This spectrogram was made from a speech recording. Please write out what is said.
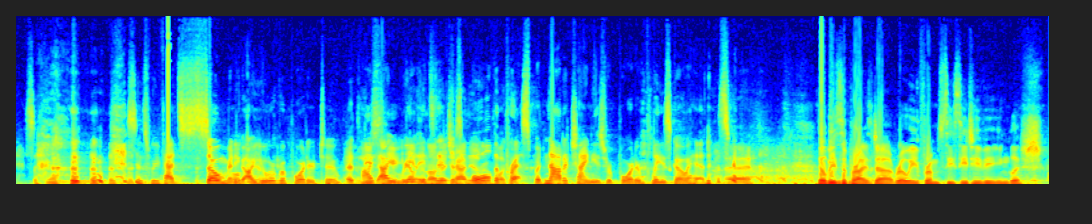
since we've had so many. Okay, Are you okay. a reporter too? At least I, I he- really, he's not it's just Chinese all the press, but not a Chinese reporter. Please go ahead. You'll be surprised. Uh, Roe from CCTV English.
